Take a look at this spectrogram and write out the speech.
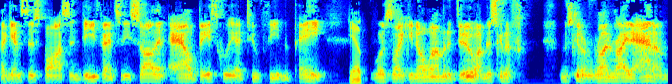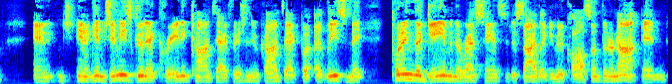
against this Boston defense, and he saw that Al basically had two feet in the paint. Yep, was like, you know what I'm going to do? I'm just going to I'm just going to run right at him. And, and, again, Jimmy's good at creating contact, finishing through contact, but at least make, putting the game in the ref's hands to decide, like, you going to call something or not. And,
